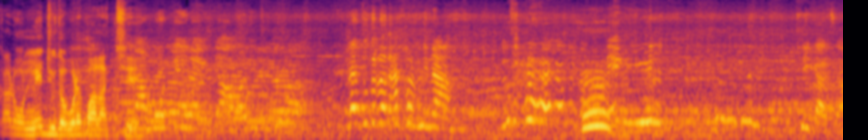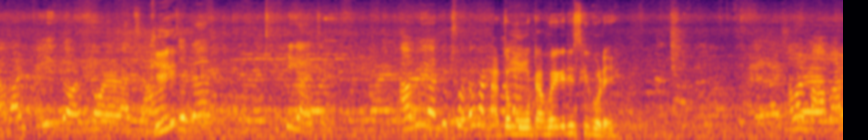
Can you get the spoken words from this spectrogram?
কার অন্যের জুতো পরে পালাচ্ছে। না মোটেই না এটা আমারই জুতো। না জুতোটা দেখাবি না। জুতোটা দেখাবি না। দেখবি। ঠিক আছে আমার কি দর আছে কি? যেটা ঠিক আছে আমি এত ছোটখাটো এত মোটা হয়ে গেছিস কি করে আমার বাবার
